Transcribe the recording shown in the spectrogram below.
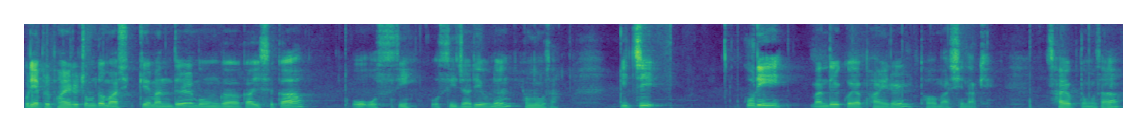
우리 애플 파이를 좀 더 맛있게 만들 뭔가가 있을까? OOC OC 자리에 오는 형용사. 있지. 꿀이 만들 거야 파이를 더 맛이 나게. 사역동사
